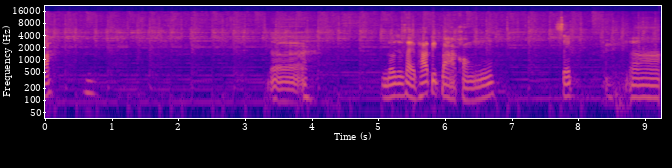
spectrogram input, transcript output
วะเออเราจะใส่ผ้าปิดปากของเซตเอ่อ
